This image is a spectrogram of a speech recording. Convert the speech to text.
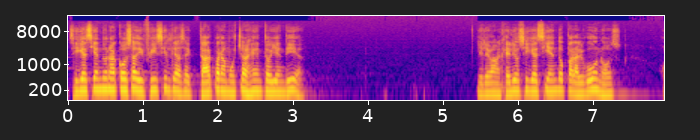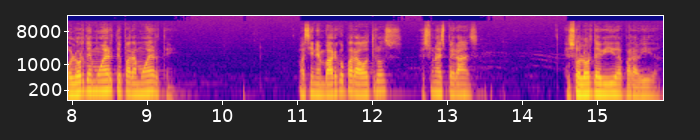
sigue siendo una cosa difícil de aceptar para mucha gente hoy en día. Y el Evangelio sigue siendo para algunos olor de muerte para muerte. Mas sin embargo para otros es una esperanza. Es olor de vida para vida.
